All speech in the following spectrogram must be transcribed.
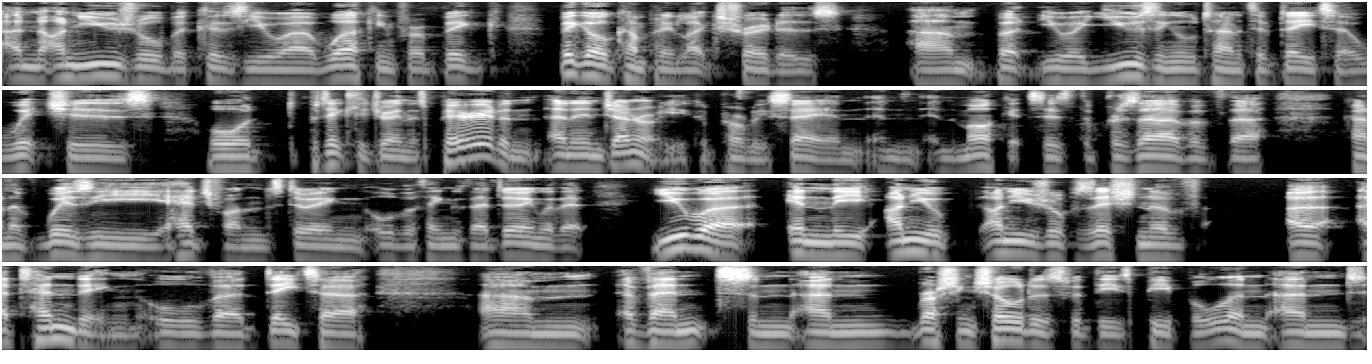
an unusual because you were working for a big big old company like Schroders um, but you are using alternative data, which is, or particularly during this period, and, and in general, you could probably say in, in, in the markets, is the preserve of the kind of whizzy hedge funds doing all the things they're doing with it. You were in the unu- unusual position of uh, attending all the data um, events and and rushing shoulders with these people, and and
